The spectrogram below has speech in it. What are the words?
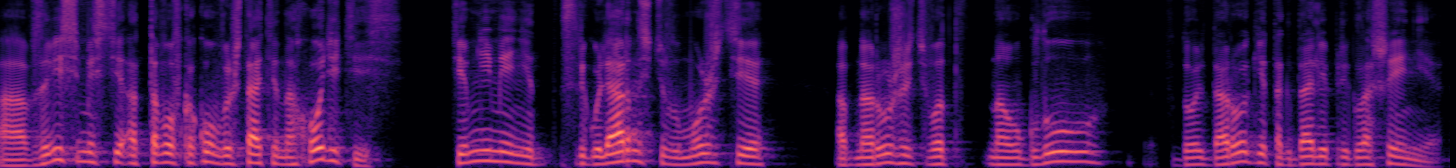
а в зависимости от того, в каком вы штате находитесь, тем не менее, с регулярностью вы можете обнаружить вот на углу, вдоль дороги и так далее приглашение.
